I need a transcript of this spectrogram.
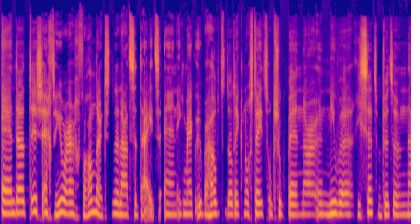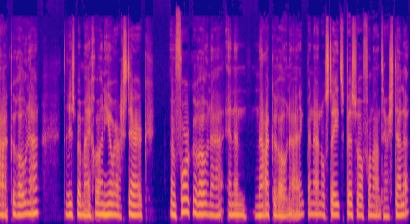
En dat is echt heel erg veranderd de laatste tijd. En ik merk überhaupt dat ik nog steeds op zoek ben naar een nieuwe reset-button na corona. Er is bij mij gewoon heel erg sterk een voor corona en een na corona. En ik ben daar nog steeds best wel van aan het herstellen.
